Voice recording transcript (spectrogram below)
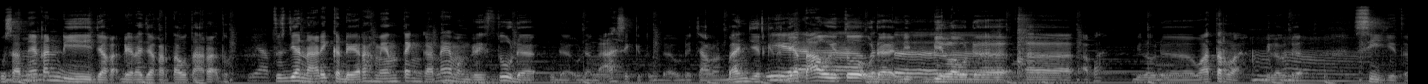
pusatnya kan di Jaka- daerah Jakarta Utara tuh. Yap. Terus dia narik ke daerah Menteng karena emang dari situ udah udah udah nggak asik gitu, udah udah calon banjir gitu. dia Iya, tahu itu udah di betul. below the eh, apa? below the water lah, below the sea gitu.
